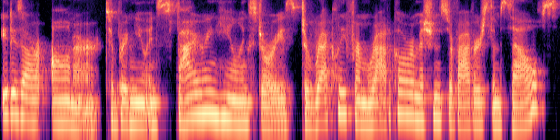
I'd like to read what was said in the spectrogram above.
it is our honor to bring you inspiring healing stories directly from radical remission survivors themselves,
